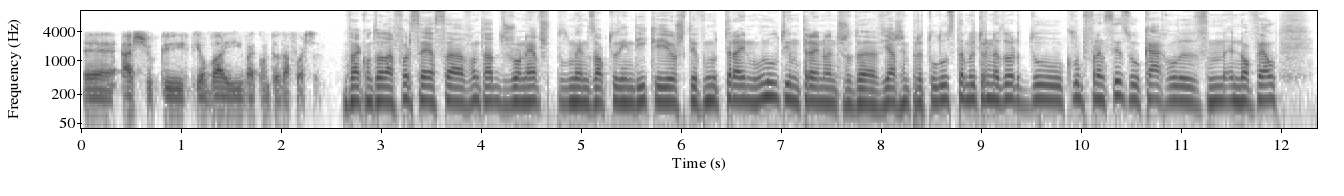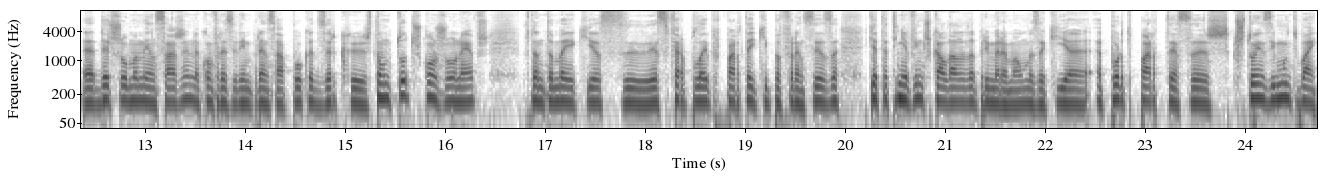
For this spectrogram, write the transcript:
Uh, acho que, que ele vai e vai com toda a força. Vai com toda a força, essa vontade de João Neves, pelo menos ao que tudo indica, e eu esteve no treino, no último treino antes da viagem para Toulouse, também o treinador do clube francês, o Carles Novel, uh, deixou uma mensagem na conferência de imprensa há pouco a dizer que estão todos com João Neves, portanto também aqui esse, esse fair play por parte da equipa francesa, que até tinha vindo escaldada da primeira mão, mas aqui a, a pôr de parte essas questões e muito bem.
